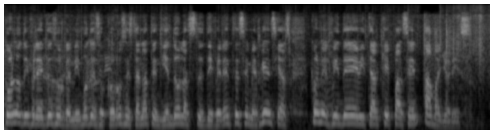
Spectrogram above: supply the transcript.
Con los diferentes organismos de socorro se están atendiendo las diferentes emergencias con el fin de evitar que pasen a mayores.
